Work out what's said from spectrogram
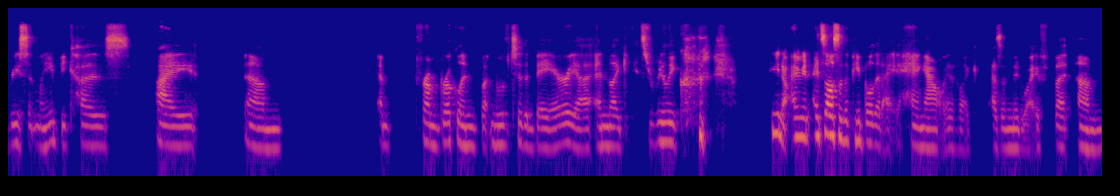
recently because i um, from brooklyn but moved to the bay area and like it's really you know i mean it's also the people that i hang out with like as a midwife but um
